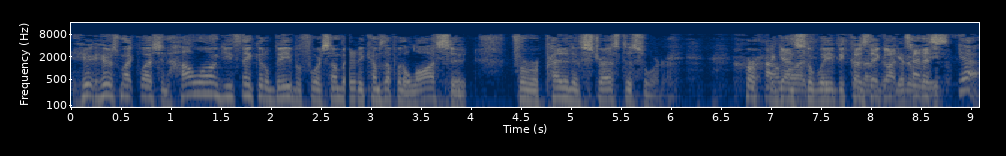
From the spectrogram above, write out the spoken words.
here, here's my question: How long do you think it'll be before somebody comes up with a lawsuit for repetitive stress disorder against the long Wii because they got tennis? Yeah,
